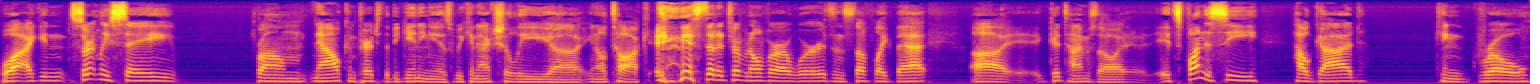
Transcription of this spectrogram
Well, I can certainly say from now compared to the beginning is we can actually uh, you know talk instead of tripping over our words and stuff like that. Uh, good times though. It's fun to see how God can grow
